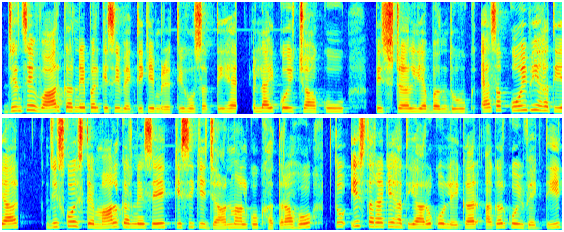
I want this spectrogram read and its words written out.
जिनसे वार करने पर किसी व्यक्ति की मृत्यु हो सकती है लाइक कोई चाकू पिस्टल या बंदूक, ऐसा कोई भी हथियार जिसको इस्तेमाल करने से किसी की जान माल को खतरा हो तो इस तरह के हथियारों को लेकर अगर कोई व्यक्ति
